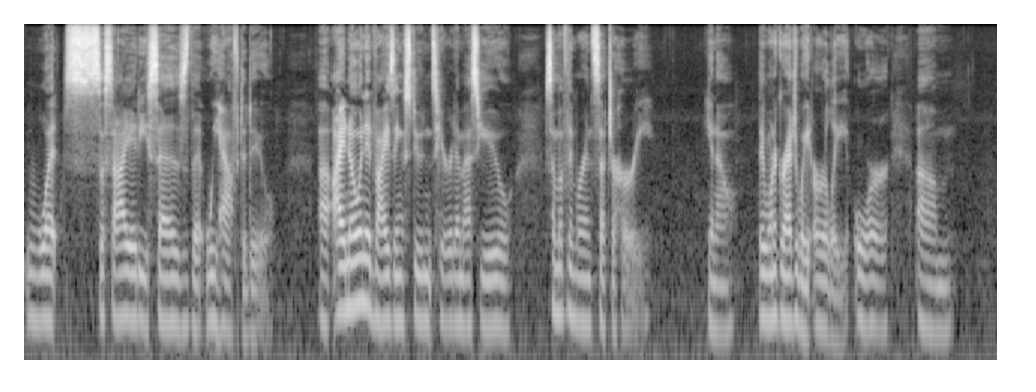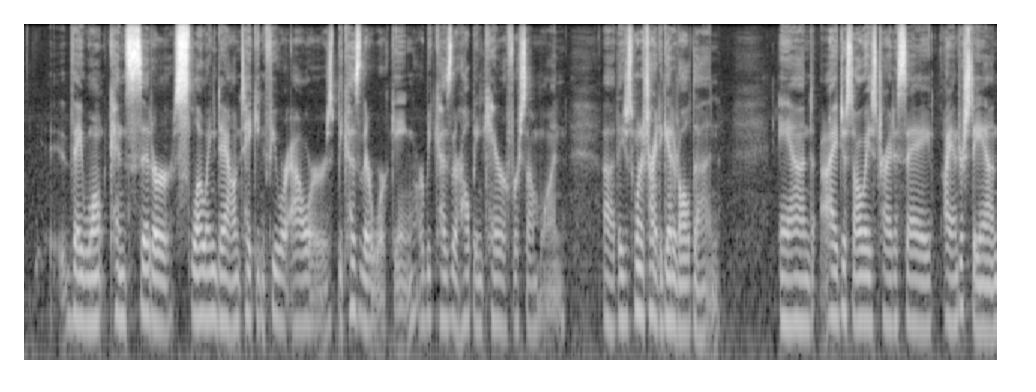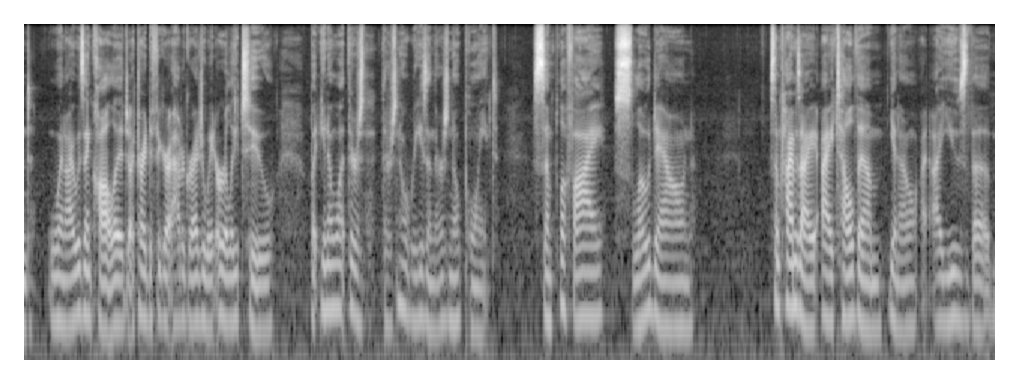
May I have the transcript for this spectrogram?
what society says that we have to do. Uh, I know in advising students here at MSU, some of them are in such a hurry. You know, they want to graduate early or um, they won't consider slowing down, taking fewer hours because they're working or because they're helping care for someone. Uh, they just want to try to get it all done. And I just always try to say, I understand. When I was in college, I tried to figure out how to graduate early too. But you know what? There's there's no reason. There's no point. Simplify, slow down. Sometimes I, I tell them, you know, I, I use the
